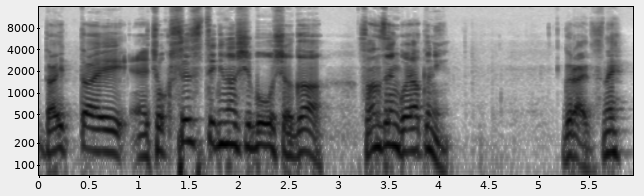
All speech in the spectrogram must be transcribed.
大体直接的な死亡者が3500人。ぐらいですね。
